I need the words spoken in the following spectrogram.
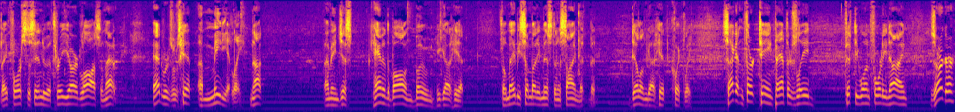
they forced us into a three-yard loss, and that Edwards was hit immediately. Not, I mean, just handed the ball and boom, he got hit. So maybe somebody missed an assignment, but Dylan got hit quickly. Second and 13, Panthers lead 51 49. Zerger.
